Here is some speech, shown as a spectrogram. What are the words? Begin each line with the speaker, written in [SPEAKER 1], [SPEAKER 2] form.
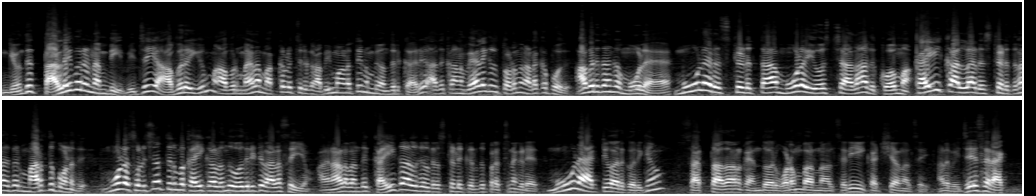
[SPEAKER 1] இங்க வந்து தலைவரை நம்பி விஜய் அவரையும் அவர் மேல மக்கள் வச்சிருக்க அபிமானத்தையும் நம்பி வந்திருக்காரு. அதுக்கான வேலைகள் தொடர்ந்து நடக்க போகுது. அவர் தாங்க மூளை. மூளை ரெஸ்ட் எடுத்தா மூளை யோசிச்சாதான் அது கோமா. கை கால்லாம் ரெஸ்ட் எடுத்தா அது பேர் மறத்து போனது. மூளை சொல்லிச்சுன்னா திரும்ப கை கால் வந்து ஒதுரிட்டு வேலை செய்யும். அதனால வந்து கை கால்கள் ரெஸ்ட் எடுக்கிறது பிரச்சனை கிடையாது. மூளை ஆக்டிவா இருக்க வரைக்கும் சத்தா தான் இருக்கும். எந்த ஒரு உடம்பா இருந்தாலும் சரி கட்சியா இருந்தாலும் சரி. அது விஜய் சார் ஆக்ட்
